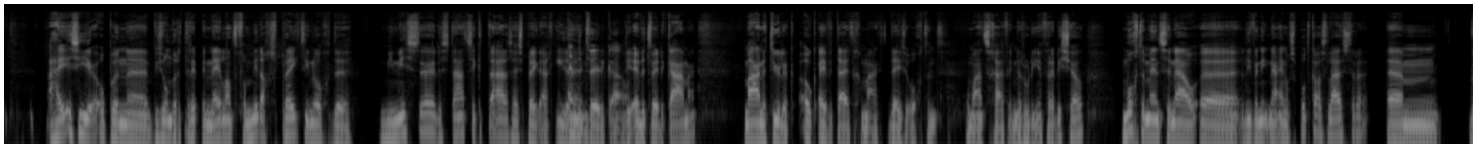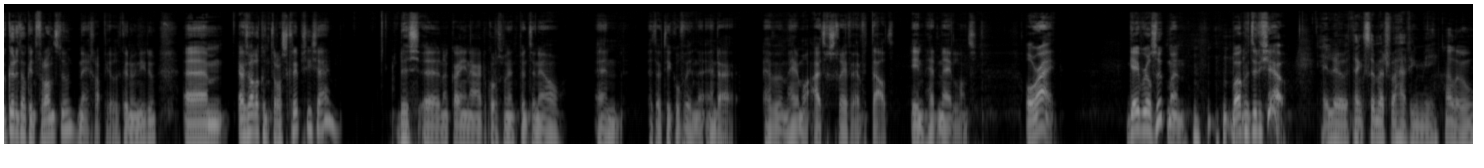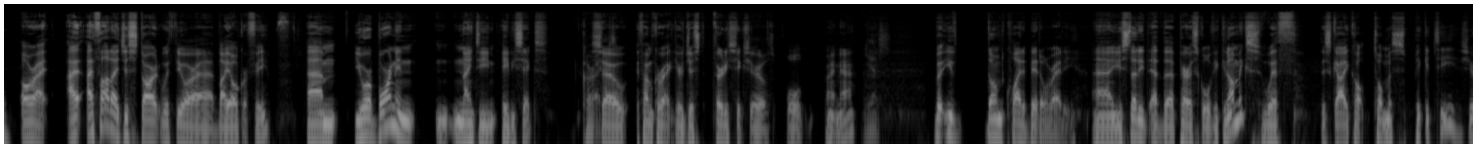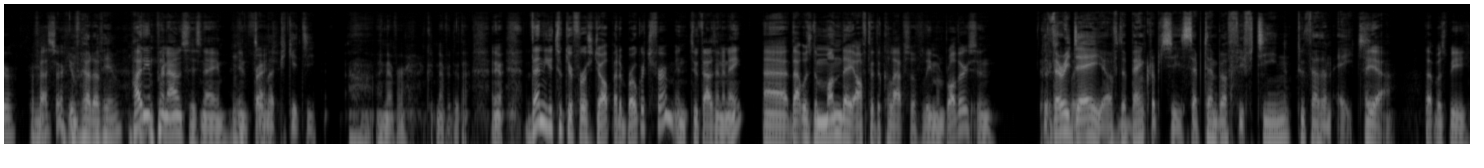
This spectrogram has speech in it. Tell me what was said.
hij is hier op een eh, bijzondere trip in Nederland. Vanmiddag spreekt hij nog de minister, de staatssecretaris. Hij spreekt eigenlijk iedereen. En de Tweede Kamer. Die- en de Tweede Kamer. Maar natuurlijk ook even tijd gemaakt deze ochtend om aan te schuiven in de Rudy en Freddy Show. Mochten mensen nou eh, liever niet naar Engelse podcast luisteren, ehm, we kunnen het ook in het Frans doen. Nee, grapje, dat kunnen we niet doen. Ehm, er zal ook een transcriptie zijn. Dus eh, dan kan je naar decorrespondent.nl en het artikel vinden. En daar hebben we hem helemaal uitgeschreven en vertaald in het Nederlands. All right. Gabriel Zucman, welcome to the show. Hello, thanks so much for having me. Hello. All right. I, I thought I'd just start with your uh, biography. Um, you were born in 1986. Correct. So, if I'm correct, you're just 36 years old right now. yes. But you've done quite a bit already. Uh, you studied at the Paris School of Economics with this guy called Thomas Piketty, is your professor. You've heard of him? How do you pronounce his name in French? Thomas Piketty. Uh, I never could never do that. Anyway, then you took your first job at a brokerage firm in 2008. Uh, that was the Monday after the collapse of Lehman Brothers, and The very day of the bankruptcy, September 15, 2008. Yeah, that must be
